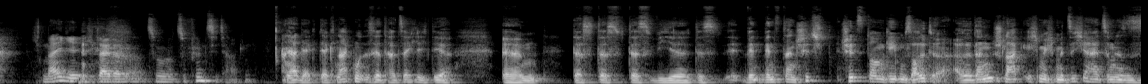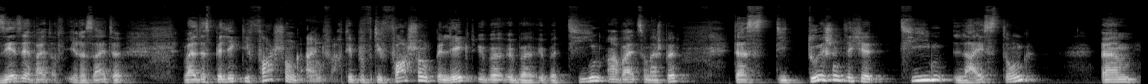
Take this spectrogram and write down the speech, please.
ich neige ich leider zu, zu Filmzitaten. Ja, der, der Knackpunkt ist ja tatsächlich der, ähm, dass, dass, dass wir, dass, wenn es dann Shit, Shitstorm geben sollte, also dann schlage ich mich mit Sicherheit zumindest sehr, sehr weit auf ihre Seite. Weil das belegt die Forschung einfach. Die, die Forschung belegt über, über, über Teamarbeit zum Beispiel, dass die durchschnittliche Teamleistung ähm,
